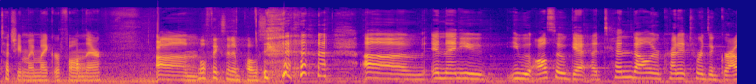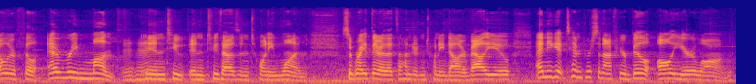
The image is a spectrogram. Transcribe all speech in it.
touching my microphone there. Um, We'll fix it in post. um, and then you you also get a $10 credit towards a growler fill every month Mm-hmm. into in 2021. So right there, that's $120 value, and you get 10% off your bill all year long.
